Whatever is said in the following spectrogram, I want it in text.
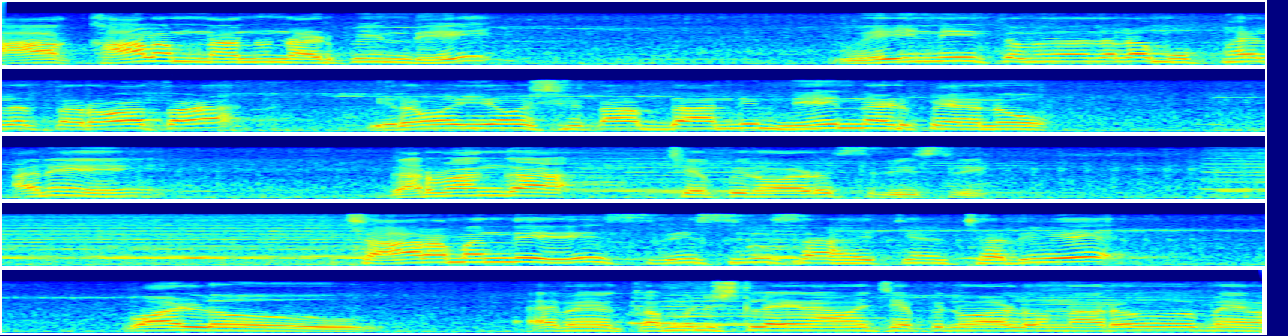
ఆ కాలం నన్ను నడిపింది. వెయ్యి తొమ్మిది వందల ముప్పైల తర్వాత ఇరవయవ శతాబ్దాన్ని నేను నడిపాను. అని గర్వంగా చెప్పినవాడు శ్రీశ్రీ. చాలామంది శ్రీశ్రీ సాహిత్యం చదివే వాళ్ళు మేము కమ్యూనిస్టులు అయినామని చెప్పిన వాళ్ళు ఉన్నారు మేము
